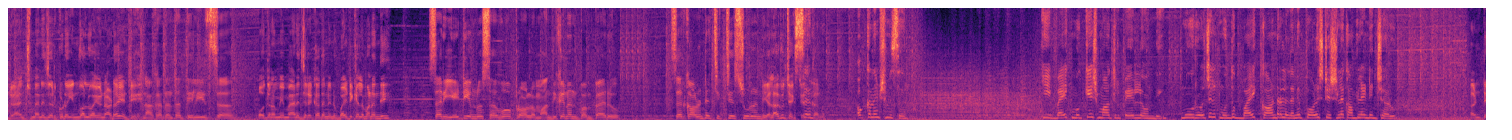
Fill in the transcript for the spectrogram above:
బ్రాంచ్ మేనేజర్ కూడా ఇన్వాల్వ్ అయి ఉన్నాడో ఏంటి? నాకు అదంతా తెలియదు సార్. పొద్దున మీ మేనేజరే కదా నేను బయటికి వెళ్ళమనంది? సార్ ఏటీఎంలో సర్వర్ ప్రాబ్లం అందుకే నన్ను పంపారు. సార్ కావాలంటే చెక్ చేసి చూడండి. ఎలాగో చెక్ సార్ చేస్తాను. ఒక్క నిమిషం సార్. ఈ బైక్ ముఖేష్ మాతృ పేరులో ఉంది. మూడు రోజులకు ముందు బైక్ కాంట్రాలేదని పోలీస్ స్టేషన్లో కంప్లైంట్ ఇచ్చారు. అంటే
